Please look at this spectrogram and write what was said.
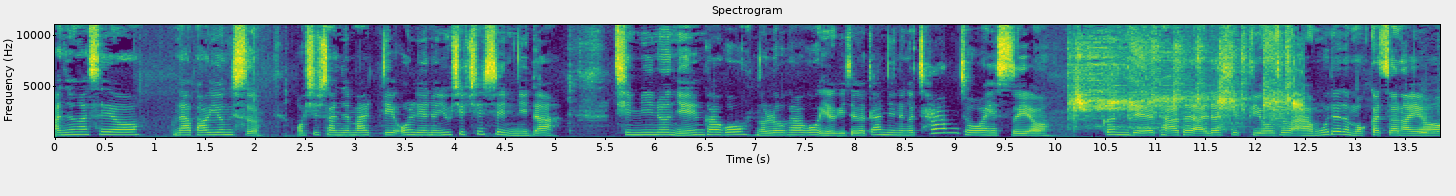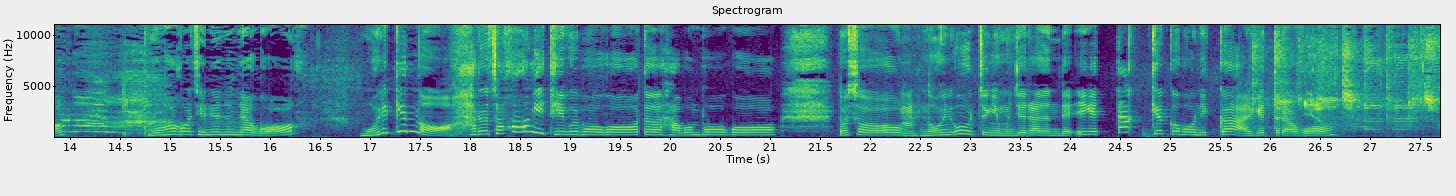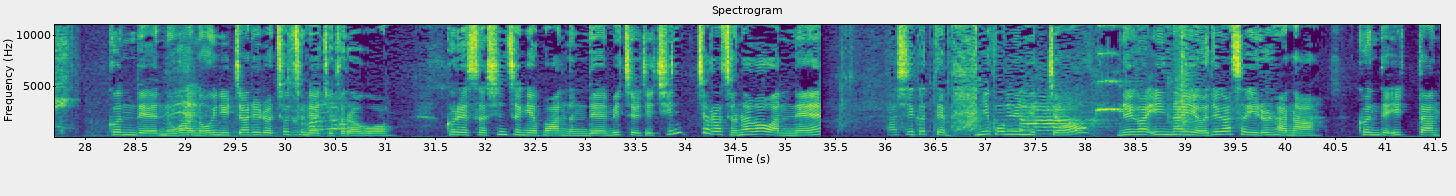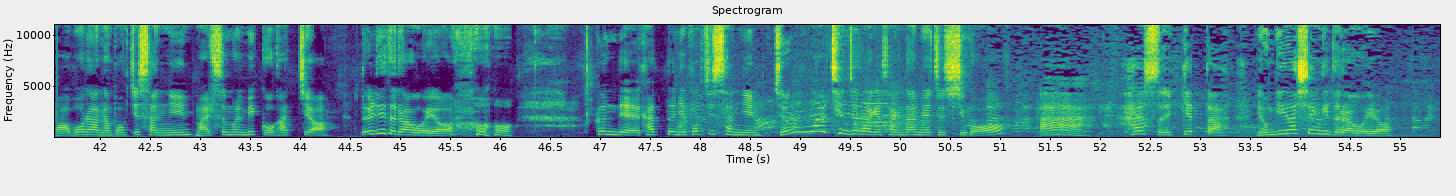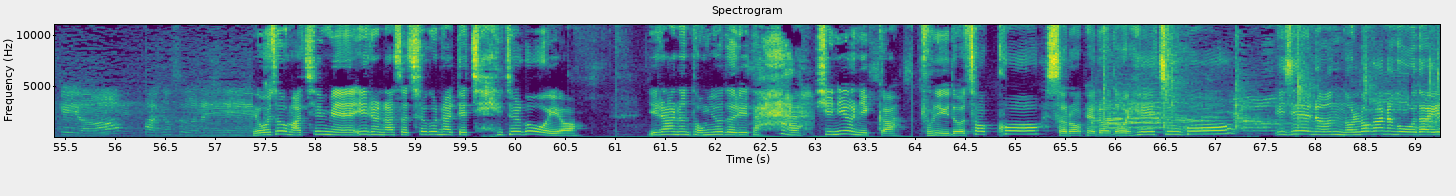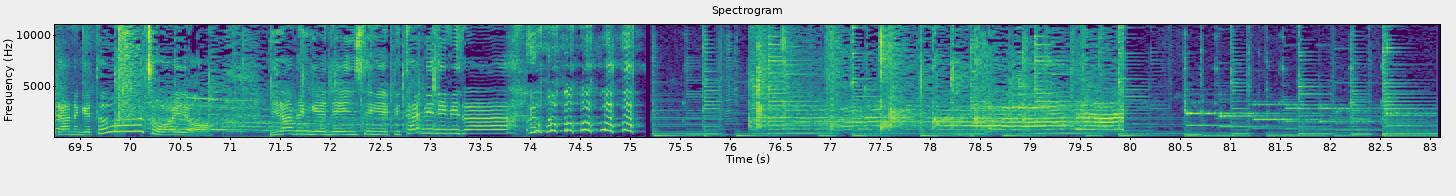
안녕하세요. 나 박영수. 54년 말띠 올해는 67세입니다. 취미는 여행 가고 놀러 가고 여기저기 다니는 거 참 좋아했어요. 근데 다들 알다시피 요즘 아무 데도 못 갔잖아요. 뭐 하고 지내느냐고? 뭐 했겠노? 하루 종일 TV 보고 또 학원 보고 요즘 노인 우울증이 문제라는데 이게 딱 겪어보니까 알겠더라고. 근데 누가 노인 일자리를 추천해 주더라고. 그래서 신청해 보았는데 며칠 뒤 진짜로 전화가 왔네. 사실 그때 많이 고민했죠. 내가 이 나이에 어디 가서 일을 하나. 근데 일단 와보라는 복지사님 말씀을 믿고 갔죠. 떨리더라고요. 근데 갔더니 복지사님 정말 친절하게 상담해 주시고 아 할 수 있겠다 용기가 생기더라고요. 담당할게요. 박영수 어르신. 요즘 아침에 일어나서 출근할 때 제일 즐거워요. 일하는 동료들이 다 시니어니까 분위기도 좋고 서로 배려도 해주고 이제는 놀러 가는 것보다 일하는 게 더 좋아요. 일하는 게 내 인생의 비타민입니다.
